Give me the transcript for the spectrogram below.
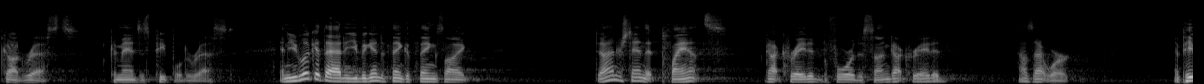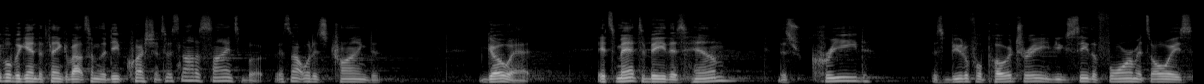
God rests, commands his people to rest. And you look at that and you begin to think of things like, do I understand that plants got created before the sun got created? How's that work? And people begin to think about some of the deep questions. It's not a science book, it's not what it's trying to go at. It's meant to be this hymn, this creed, this beautiful poetry. If you see the form, it's always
